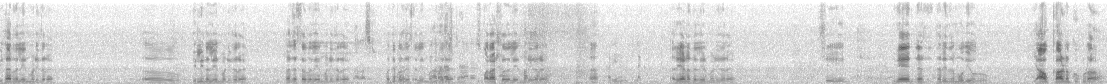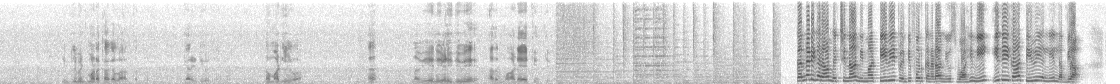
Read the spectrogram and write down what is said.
ಬಿಹಾರದಲ್ಲಿ ಏನು ಮಾಡಿದ್ದಾರೆ? ದಿಲ್ಲಿನಲ್ಲಿ ಏನು ಮಾಡಿದ್ದಾರೆ? ರಾಜಸ್ಥಾನದಲ್ಲಿ ಏನು ಮಾಡಿದ್ದಾರೆ? ಮಧ್ಯಪ್ರದೇಶದಲ್ಲಿ ಏನು ಮಾಡಿದ್ದಾರೆ? ಮಹಾರಾಷ್ಟ್ರದಲ್ಲಿ ಏನು ಮಾಡಿದ್ದಾರೆ? ಹರಿಯಾಣದಲ್ಲಿ ಏನು ಮಾಡಿದ್ದಾರೆ? ಸಿ ಇದೇ ನರೇಂದ್ರ ಮೋದಿಯವರು ಯಾವ ಕಾರಣಕ್ಕೂ ಕೂಡ ಇಂಪ್ಲಿಮೆಂಟ್ ಮಾಡೋಕ್ಕಾಗಲ್ಲ ಅಂತಂದರು ಗ್ಯಾರಂಟಿ ಯೋಜನೆಗಳು ನಾವು ಮಾಡಲಿಲ್ವಾ? ಹಾಂ? ನಾವು ಏನು ಹೇಳಿದ್ದೀವಿ ಅದನ್ನು ಮಾಡೇ ತೀರ್ತೀವಿ. ಕನ್ನಡಿಗರ ಮೆಚ್ಚಿನ ನಿಮ್ಮ TV twenty four Kannada news ವಾಹಿನಿ ಇದೀಗ ಟಿವಿಯಲ್ಲಿ ಲಭ್ಯ.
